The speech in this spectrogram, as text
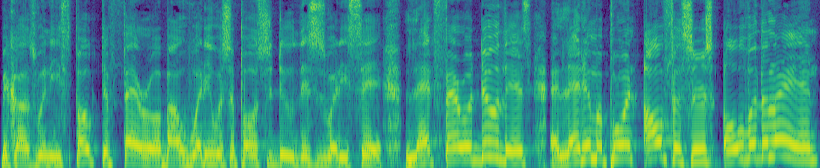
because when he spoke to Pharaoh about what he was supposed to do, this is what he said Let Pharaoh do this and let him appoint officers over the land.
